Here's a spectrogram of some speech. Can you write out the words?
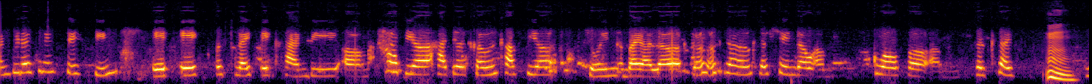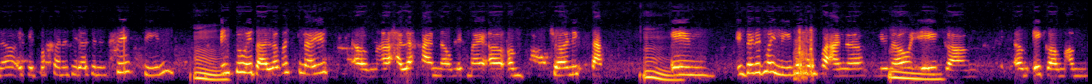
in 2016 het ek besluit ek gaan die ehm um, happy happy gewoon kafee join by hulle crescendo um school for um the Mm. Nou, ek het begin in 2016. Mm. En toe het hulle besluit, um, hulle gaan nou met my 'n uh, um, journey stap. Mm. En en dit het my lewe kom verander, you know, mm. ek um, um ek um, um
